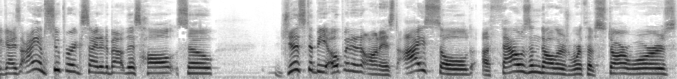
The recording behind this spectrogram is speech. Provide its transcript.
Alright guys, I am super excited about this haul, so just to be open and honest, I sold a thousand dollars worth of Star Wars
